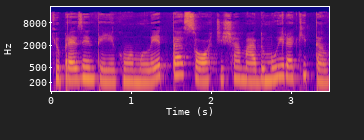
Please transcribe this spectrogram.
que o presenteia com um amuleto da sorte chamado Muiraquitã.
